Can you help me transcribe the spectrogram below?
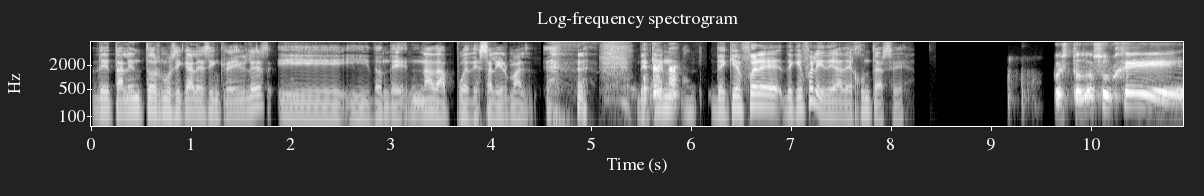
de talentos musicales increíbles y, donde nada puede salir mal. ¿De, quién, fue, ¿De quién fue la idea de juntarse? Pues todo surge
